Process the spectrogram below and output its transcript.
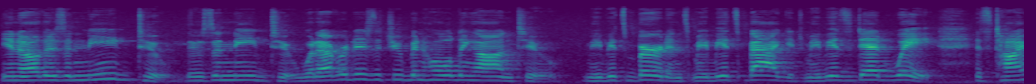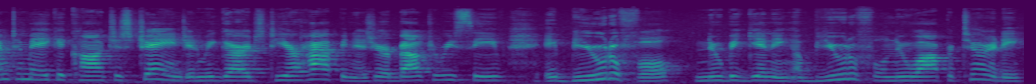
you know, there's a need to. There's a need to. Whatever it is that you've been holding on to. Maybe it's burdens. Maybe it's baggage. Maybe it's dead weight. It's time to make a conscious change in regards to your happiness. You're about to receive a beautiful new beginning, a beautiful new opportunity.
